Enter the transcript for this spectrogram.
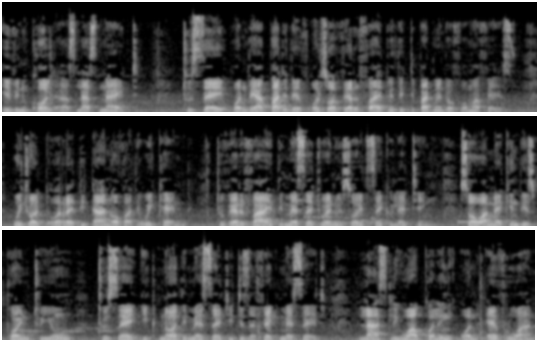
even called us last night to say on their part they've also verified with the department of home affairs which had already done over the weekend to verify the message when we saw it circulating so we're making this point to you to say ignore the message it is a fake message lastly we are calling on everyone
